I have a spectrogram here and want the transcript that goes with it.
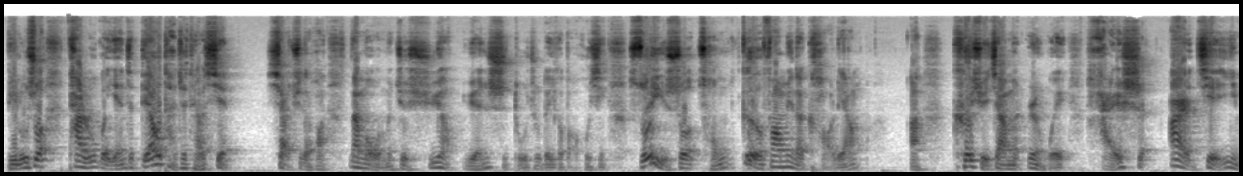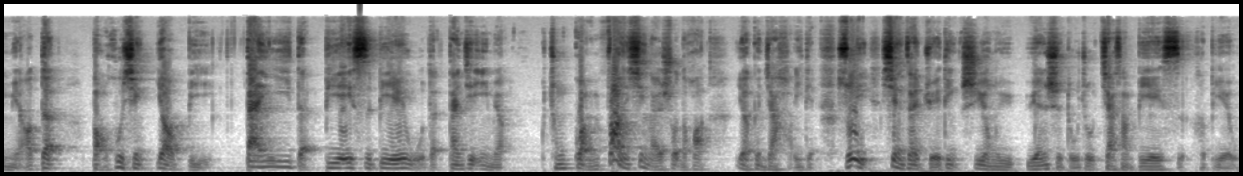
比如说，它如果沿着 Delta 这条线下去的话，那么我们就需要原始毒株的一个保护性。所以说，从各方面的考量啊，科学家们认为还是二届疫苗的保护性要比。单一的 BA 四、BA 五的单剂疫苗，从广泛性来说的话，要更加好一点。所以现在决定适用于原始毒株加上 BA 四和 BA 五。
